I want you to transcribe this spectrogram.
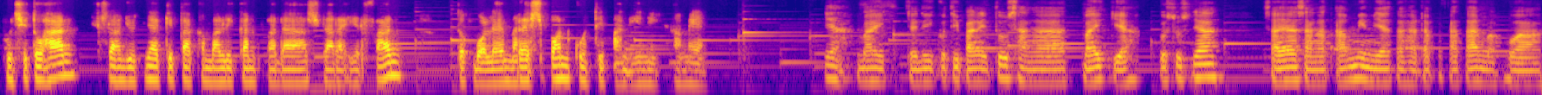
Puji Tuhan, selanjutnya kita kembalikan kepada saudara Irfan untuk boleh merespon kutipan ini. Amin. Ya, baik. Jadi kutipan itu sangat baik ya, khususnya saya sangat amin ya terhadap perkataan bahwa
